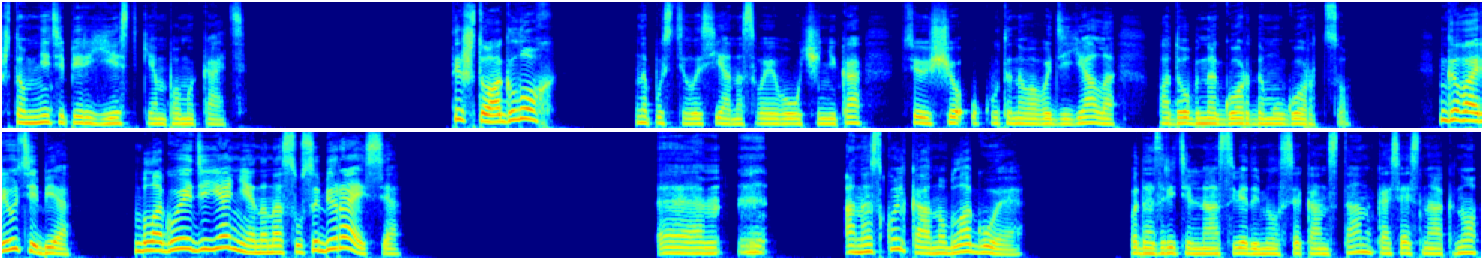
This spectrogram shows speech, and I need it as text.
что мне теперь есть кем помыкать. «Ты что, оглох?» — напустилась я на своего ученика — все еще укутанного в одеяло, подобно гордому горцу. «Говорю тебе, благое деяние на носу собирайся!» «Эм, а насколько оно благое?» Подозрительно осведомился Констан, косясь на окно,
